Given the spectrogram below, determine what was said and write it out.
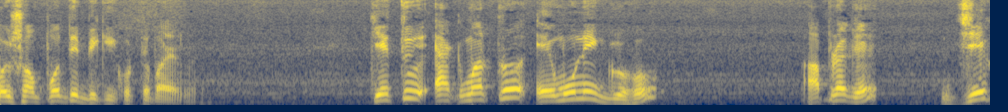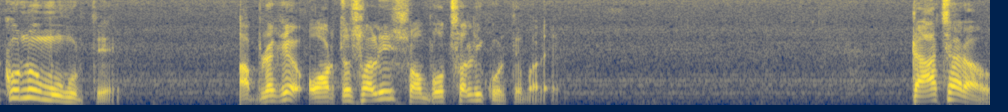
ওই সম্পত্তি বিক্রি করতে পারেন। কেতু একমাত্র এমনই গ্রহ আপনাকে যে কোনো মুহূর্তে আপনাকে অর্থশালী, সম্পদশালী করতে পারে। তাছাড়াও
